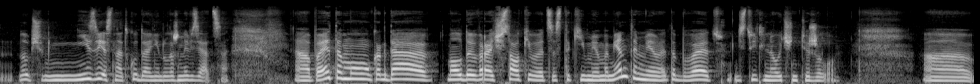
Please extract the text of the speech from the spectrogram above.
ну, в общем, неизвестно, откуда они должны взяться. А, поэтому, когда молодой врач сталкивается с такими моментами, это бывает действительно очень тяжело. А,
